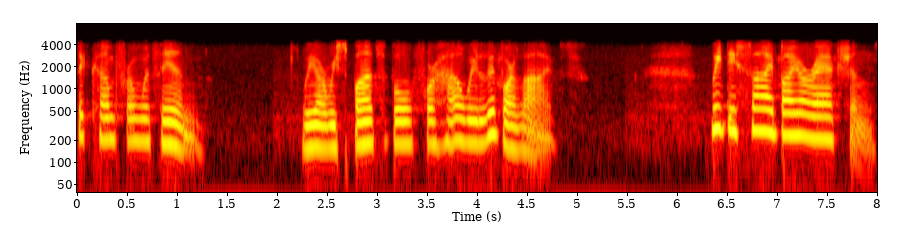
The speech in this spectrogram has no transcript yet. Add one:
to come from within. We are responsible for how we live our lives. We decide by our actions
